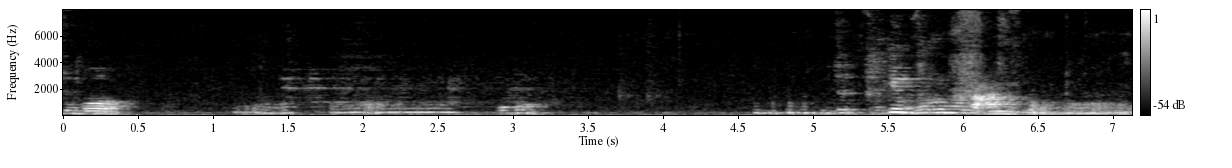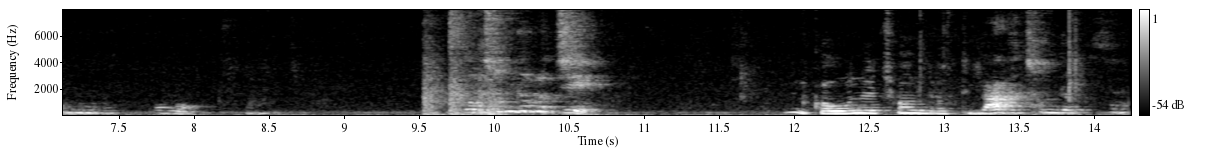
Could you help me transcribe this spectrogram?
줘봐. 어머. 이제 두 개 물으면 안 울어. 어머. 너 처음 들었지? 이거 오늘 처음 들었더니. 나도 처음 들었어.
